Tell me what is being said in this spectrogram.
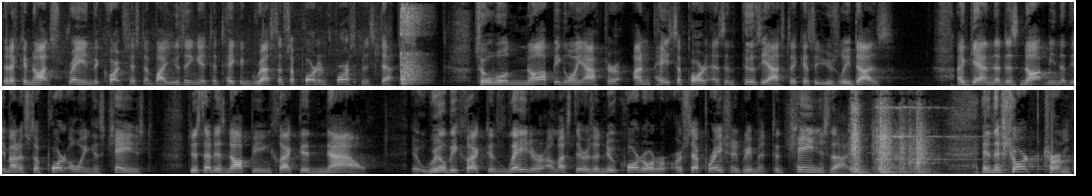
that it cannot strain the court system by using it to take aggressive support enforcement steps so it will not be going after unpaid support as enthusiastic as it usually does. Again, that does not mean that the amount of support owing has changed, just that is not being collected now. It will be collected later unless there is a new court order or separation agreement to change that. In the short term,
